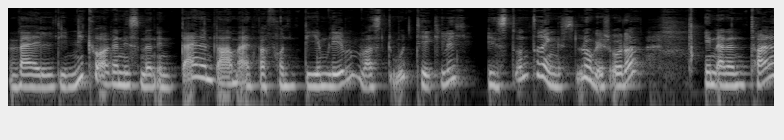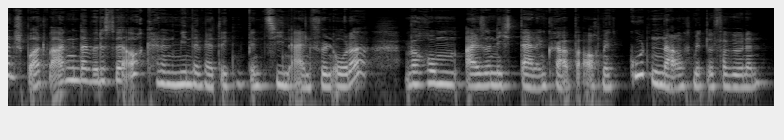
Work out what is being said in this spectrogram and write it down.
Weil die Mikroorganismen in deinem Darm einfach von dem leben, was du täglich isst und trinkst. Logisch, oder? In einen teuren Sportwagen, da würdest du ja auch keinen minderwertigen Benzin einfüllen, oder? Warum also nicht deinen Körper auch mit guten Nahrungsmitteln verwöhnen?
